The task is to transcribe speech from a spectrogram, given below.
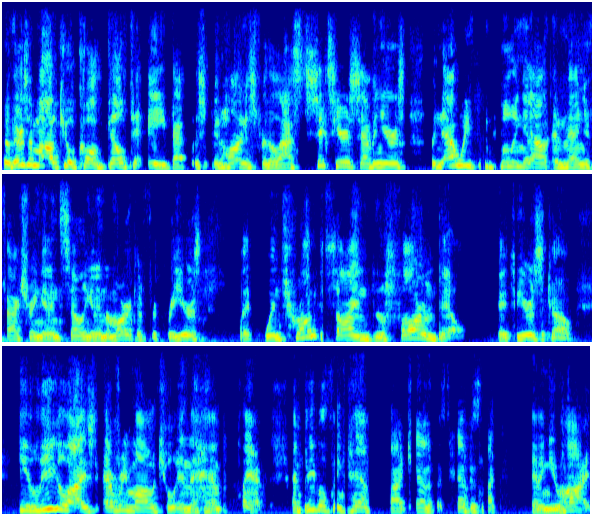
So there's a molecule called Delta 8 that has been harnessed for the last six years, seven years, but now we've been pulling it out and manufacturing it and selling it in the market for three years. But when Trump signed the Farm Bill okay, two years ago, he legalized every molecule in the hemp plant. And people think hemp is not cannabis. Hemp is not getting you high.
